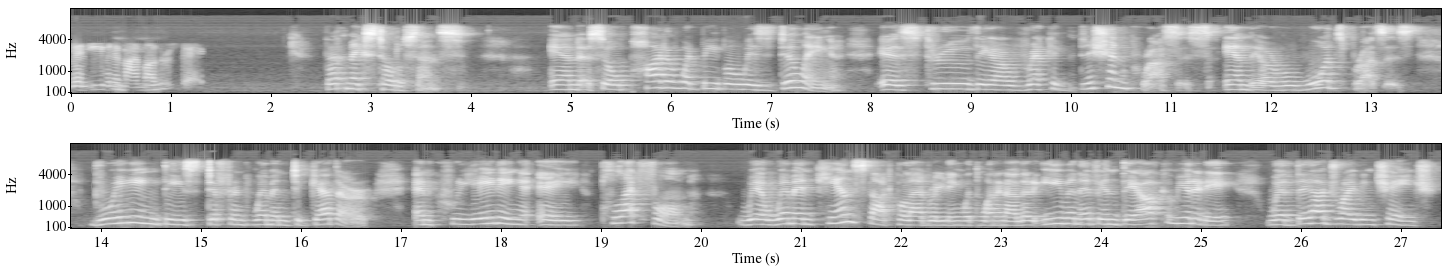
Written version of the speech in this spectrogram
than even in my mm-hmm. mother's day. That makes total sense. And so part of what BIBO is doing is through their recognition process and their rewards process, bringing these different women together and creating a platform where women can start collaborating with one another, even if in their community where they are driving change,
